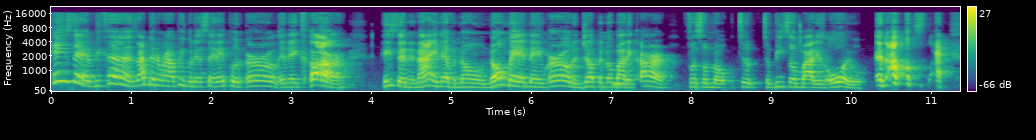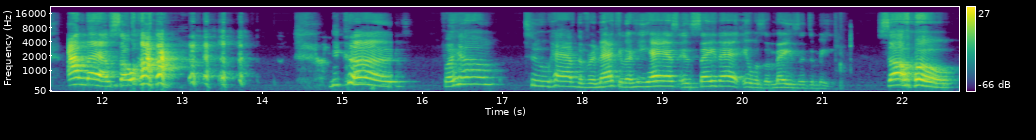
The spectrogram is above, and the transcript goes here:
He said, because I've been around people that say they put Earl in their car. He said, and I ain't never known no man named Earl to jump in nobody's car for some no, to, to be somebody's oil. And I was like, I laughed so hard. because for him to have the vernacular he has and say that, it was amazing to me. So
